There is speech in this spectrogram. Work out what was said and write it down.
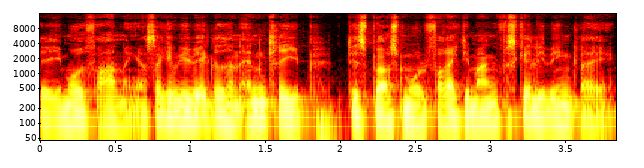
eh, imod forandringer, så kan vi i virkeligheden angribe det spørgsmål fra rigtig mange forskellige vinkler af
